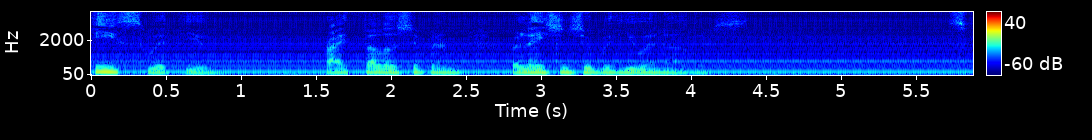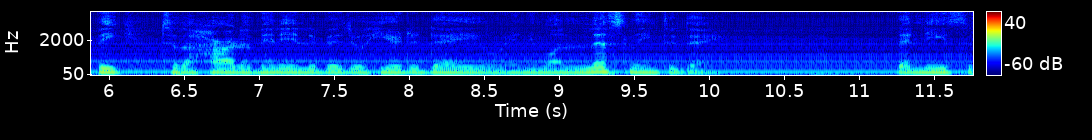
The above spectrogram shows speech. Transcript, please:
peace with you, right fellowship and relationship with you and others. Speak to the heart of any individual here today or anyone listening today that needs to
